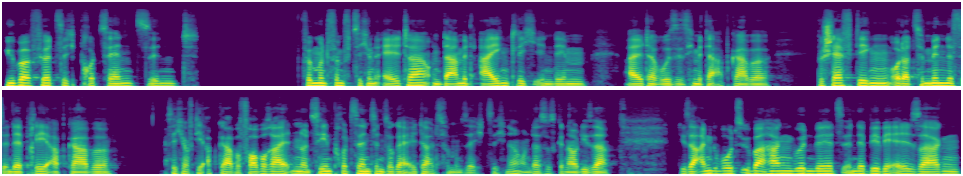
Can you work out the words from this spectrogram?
über 40 Prozent sind 55 und älter und damit eigentlich in dem Alter, wo sie sich mit der Abgabe beschäftigen oder zumindest in der Präabgabe sich auf die Abgabe vorbereiten und 10 Prozent sind sogar älter als 65. Ne? Und das ist genau dieser dieser Angebotsüberhang, würden wir jetzt in der BWL sagen,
